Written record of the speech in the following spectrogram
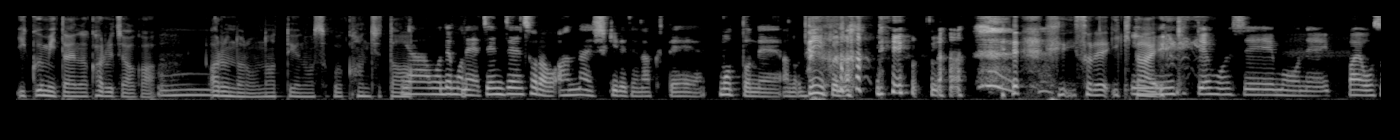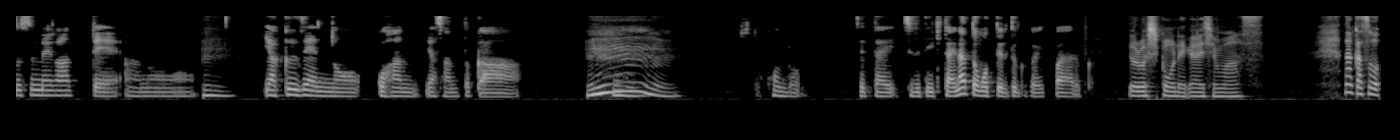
いくみたいなカルチャーがあるんだろうなっていうのはすごい感じた。いやもうでもね全然空を案内しきれてなくてもっとねあのディープな ディープな それ行きたい。来てほしいもうねいっぱいおすすめがあってあの、うん、薬膳のご飯屋さんとか。うん、うん、ちょっと今度絶対連れて行きたいなと思ってるとこがいっぱいあるかよろしくお願いします。なんかそう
